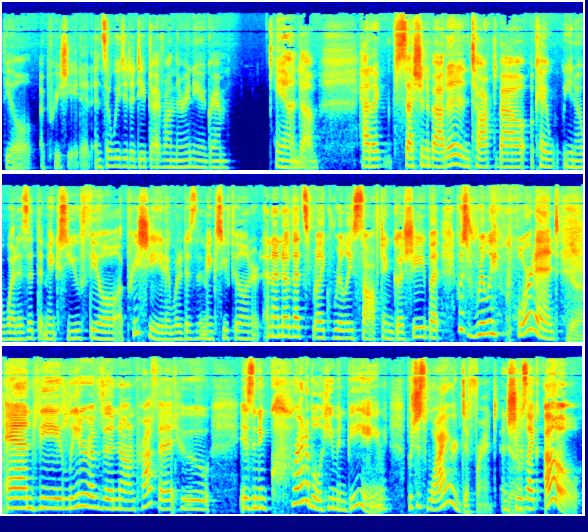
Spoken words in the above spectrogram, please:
feel appreciated. And so we did a deep dive on their Enneagram and um, had a session about it and talked about okay you know what is it that makes you feel appreciated? What it is that makes you feel and i know that's like really soft and gushy but it was really important. Yeah. and the leader of the nonprofit who is an incredible human being was just wired different. And she was like oh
